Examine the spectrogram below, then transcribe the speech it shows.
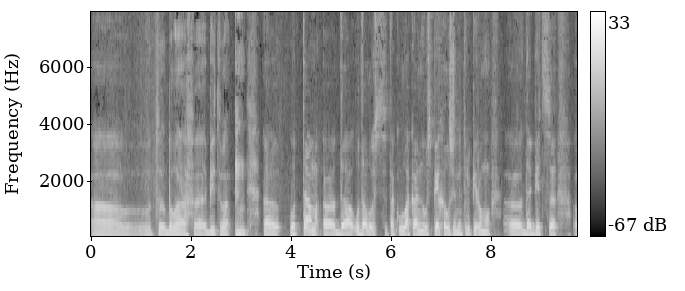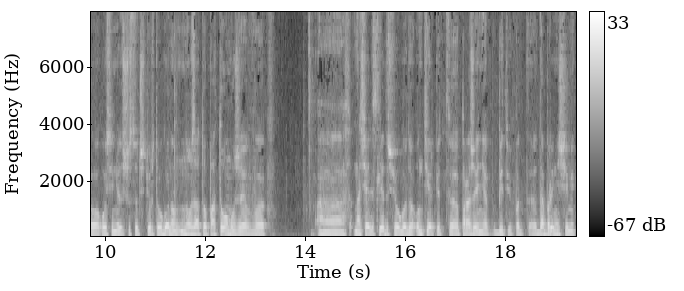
вот была битва. Вот там, да, удалось такого локального успеха Лжедмитрию Первому добиться осенью 604 года, но зато потом уже в в начале следующего года он терпит поражение в битве под Добрыничами,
